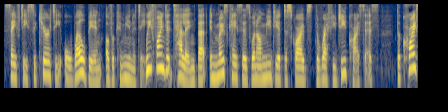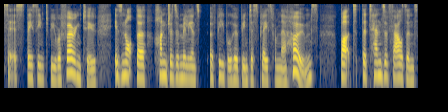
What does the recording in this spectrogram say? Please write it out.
safety, security, or well being of a community. We find it telling that in most cases, when our media describes the refugee crisis, the crisis they seem to be referring to is not the hundreds of millions of people who have been displaced from their homes, but the tens of thousands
